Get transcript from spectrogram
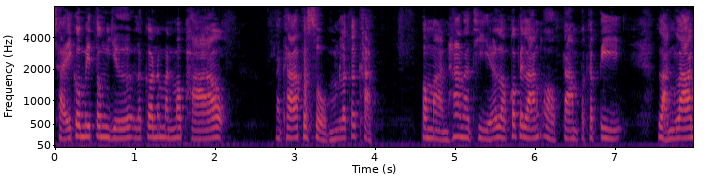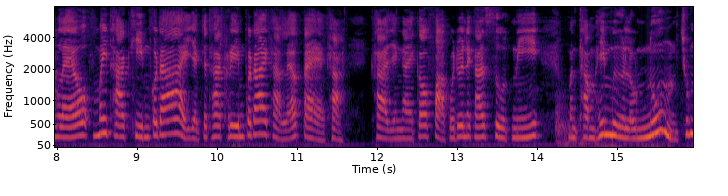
ใช้ก็ไม่ต้องเยอะแล้วก็น้ำมันมะพร้าวนะคะ ผสมแล้วก็ขัดประมาณ 5 นาทีแล้วเราก็ไปล้างออกตามปกติ หลังล้างแล้วไม่ทาครีมก็ได้ อยากจะทาครีมก็ได้ค่ะ แล้วแต่ค่ะ ค่ะยังไงก็ฝากไว้ด้วยนะคะ สูตรนี้มันทำให้มือเรานุ่มชุ่ม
